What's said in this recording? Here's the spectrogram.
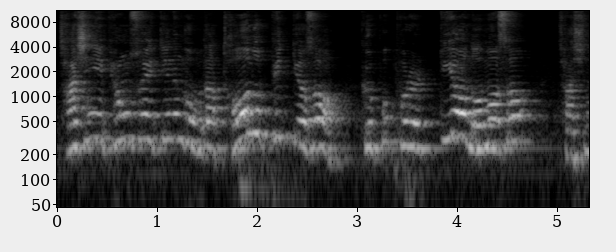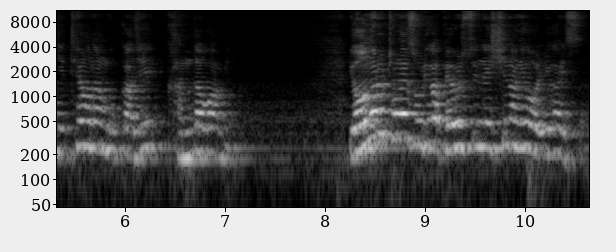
자신이 평소에 뛰는 것보다 더 높이 뛰어서 그 폭포를 뛰어넘어서 자신이 태어난 곳까지 간다고 합니다. 연어를 통해서 우리가 배울 수 있는 신앙의 원리가 있어요.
